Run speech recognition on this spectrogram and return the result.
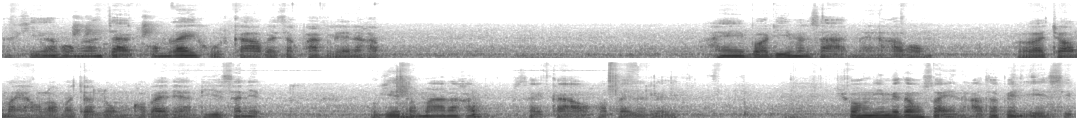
โอเคครับผมหลัง จากผมไล่ขูดกาวไปสักพักเลยนะครับ ให้บอดี้มันสะอาดหน่อยนะครับผมเพราะว่าจอใหม่ของเรามันจะลงเข้าไปแทนที่สนิท โอเคต่อมานะครับ ใส่กาวเข้าไปเลย ช่วงนี้ไม่ต้องใส่นะครับ ถ้าเป็น A10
